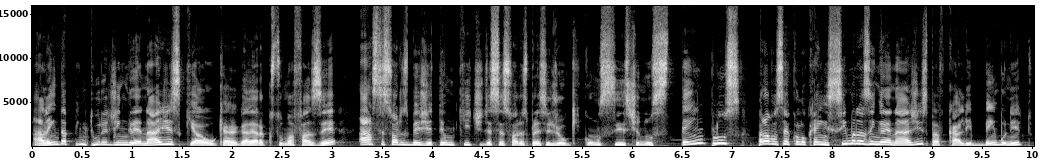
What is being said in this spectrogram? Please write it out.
além da pintura de engrenagens, que é o que a galera costuma fazer, a Acessórios BG tem um kit de acessórios para esse jogo que consiste nos templos para você colocar em cima das engrenagens para ficar ali bem bonito,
